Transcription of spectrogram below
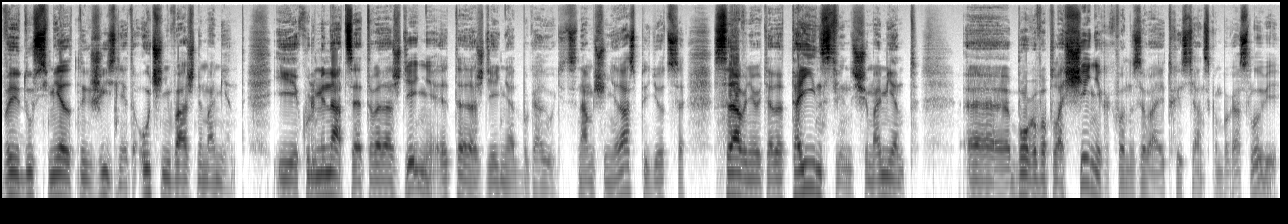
в ряду смертных жизней. Это очень важный момент. И кульминация этого рождения – это рождение от Богородицы. Нам еще не раз придется сравнивать этот таинственнейший момент – э, как его называют в христианском богословии,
